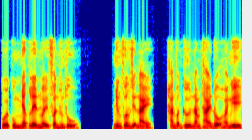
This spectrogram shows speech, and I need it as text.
cuối cùng nhắc lên mấy phần hứng thú. Nhưng phương diện này, hắn vẫn cứ nắm thái độ hoài nghi.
